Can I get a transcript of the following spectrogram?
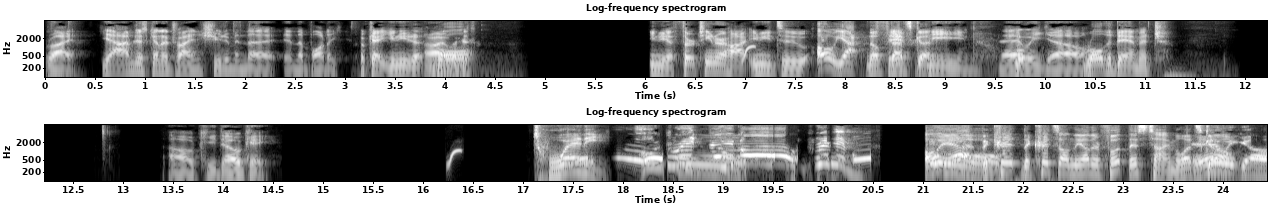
Right. Yeah, I'm just gonna try and shoot him in the in the body. Okay, you need a All roll. Right, just... You need a 13 or high. You need to. Oh yeah, nope, that's good. There we go. Roll the damage. Okie dokie. 20. Oh, crit, oh. crit him. Oh yeah, the oh. crit the crit's on the other foot this time. Let's here go. Here we go.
